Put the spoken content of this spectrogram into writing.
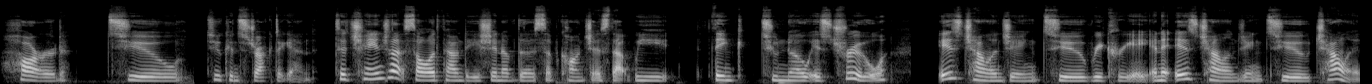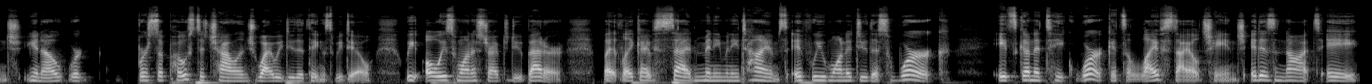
hard to to construct again. To change that solid foundation of the subconscious that we think to know is true is challenging to recreate and it is challenging to challenge, you know, we're we're supposed to challenge why we do the things we do. We always want to strive to do better. But like I've said many, many times, if we want to do this work, it's going to take work. It's a lifestyle change. It is not a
